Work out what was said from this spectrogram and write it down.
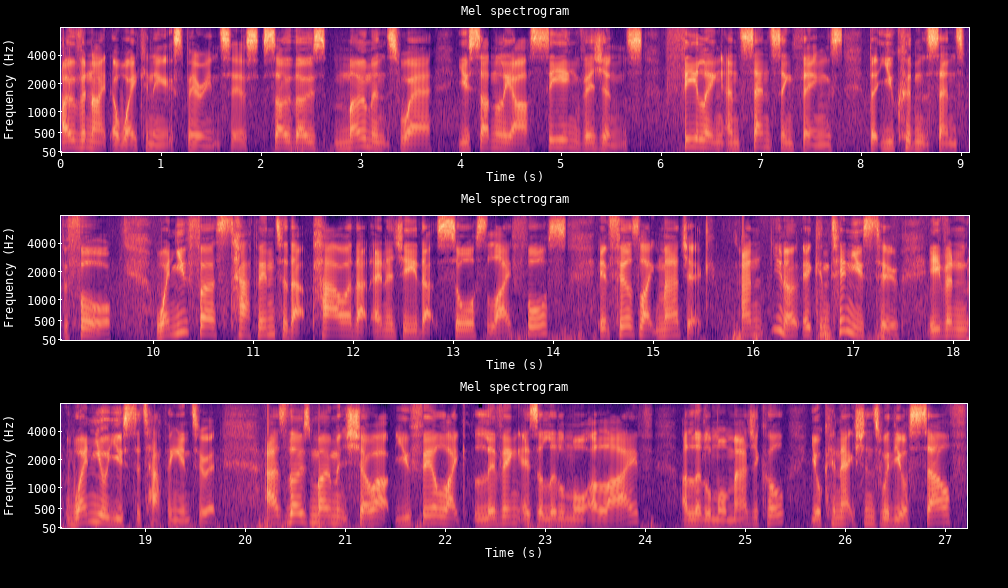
overnight awakening experiences. So, those moments where you suddenly are seeing visions, feeling and sensing things that you couldn't sense before. When you first tap into that power, that energy, that source life force, it feels like magic. And you know, it continues to, even when you're used to tapping into it. As those moments show up, you feel like living is a little more alive, a little more magical. Your connections with yourself,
